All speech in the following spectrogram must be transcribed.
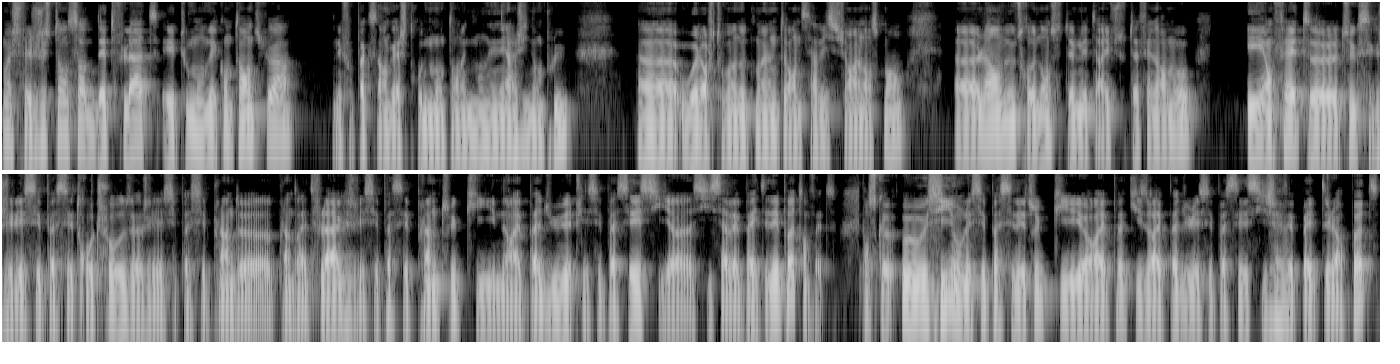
moi je fais juste en sorte d'être flat et tout le monde est content tu vois mais faut pas que ça engage trop de mon temps et de mon énergie non plus. Euh, ou alors je trouve un autre moyen de te rendre service sur un lancement. Euh, là, en outre, non, c'était mes tarifs tout à fait normaux. Et en fait, euh, le truc, c'est que j'ai laissé passer trop de choses. J'ai laissé passer plein de plein de red flags. J'ai laissé passer plein de trucs qui n'auraient pas dû être laissés passer si euh, si ça avait pas été des potes en fait. Je pense que eux aussi ont laissé passer des trucs qui auraient qu'ils auraient pas dû laisser passer si j'avais pas été leur pote.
